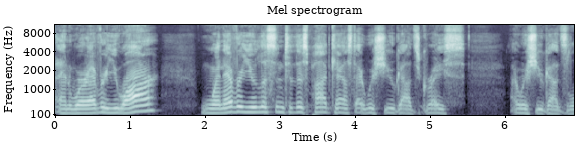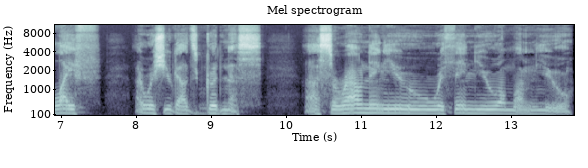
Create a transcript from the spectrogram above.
And wherever you are, whenever you listen to this podcast, I wish you God's grace. I wish you God's life. I wish you God's goodness uh, surrounding you, within you, among you.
